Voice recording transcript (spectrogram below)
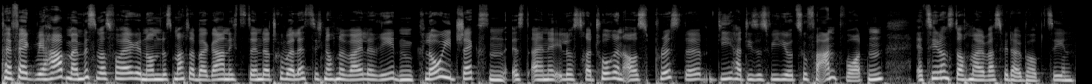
Perfekt, wir haben ein bisschen was vorhergenommen, das macht aber gar nichts, denn darüber lässt sich noch eine Weile reden. Chloe Jackson ist eine Illustratorin aus Bristol, die hat dieses Video zu verantworten. Erzähl uns doch mal, was wir da überhaupt sehen.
